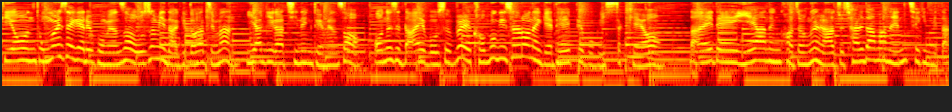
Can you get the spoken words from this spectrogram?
귀여운 동물 세계를 보면서 웃음이 나기도 하지만 이야기가 진행되면서 어느새 나의 모습을 거북이 술론에게 대입해보기 시작해요. 나에 대해 이해하는 과정을 아주 잘 담아낸 책입니다.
